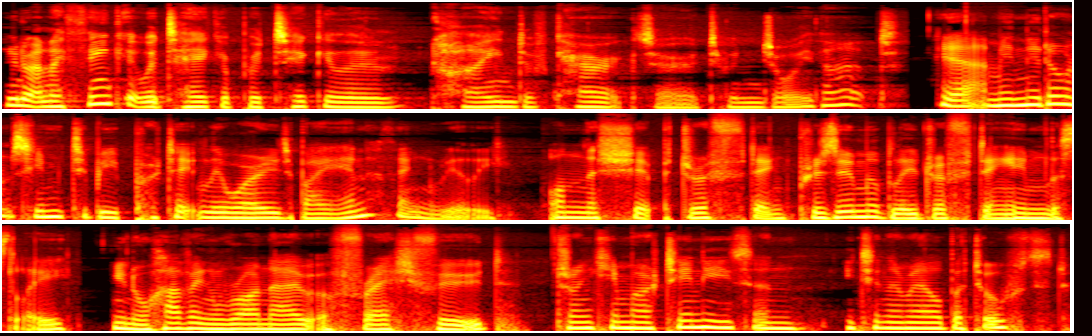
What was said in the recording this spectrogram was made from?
You know, and I think it would take a particular kind of character to enjoy that. Yeah, I mean, they don't seem to be particularly worried by anything really. On the ship, drifting, presumably drifting aimlessly, you know, having run out of fresh food, drinking martinis and eating their Melba toast.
